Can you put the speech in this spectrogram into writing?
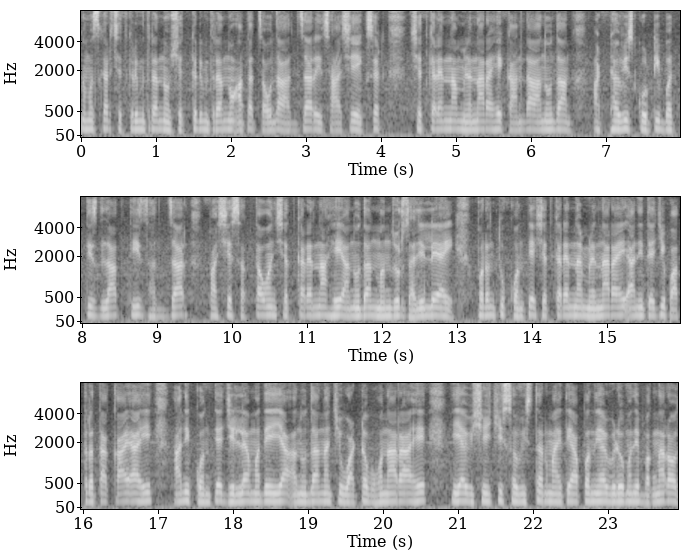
नमस्कार शेतकरी मित्रांनो शेतकरी मित्रांनो आता चौदा हजार सहाशे एकसष्ट शेतकऱ्यांना मिळणार आहे कांदा अनुदान. अठ्ठावीस कोटी बत्तीस लाख तीस हजार पाचशे सत्तावन्न शेतकऱ्यांना हे अनुदान मंजूर झालेले आहे. परंतु कोणत्या शेतकऱ्यांना मिळणार आहे आणि त्याची पात्रता काय आहे आणि कोणत्या जिल्ह्यामध्ये या अनुदानाची वाटप होणार आहे याविषयीची सविस्तर माहिती आपण या व्हिडिओमध्ये बघणार आहोत.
